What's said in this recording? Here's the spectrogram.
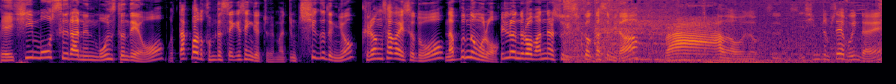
베히모스라는 몬스터인데요. 뭐 딱 봐도 겁나 세게 생겼죠. 좀 치거든요. 그랑사가 있어도 나쁜 놈으로 빌런으로 만날 수 있을 것 같습니다. 와힘 좀 세 보인다 에.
